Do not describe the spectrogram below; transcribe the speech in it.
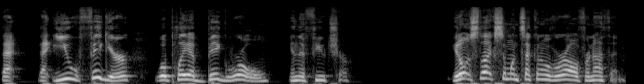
that that you figure will play a big role in the future. You don't select someone second overall for nothing.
